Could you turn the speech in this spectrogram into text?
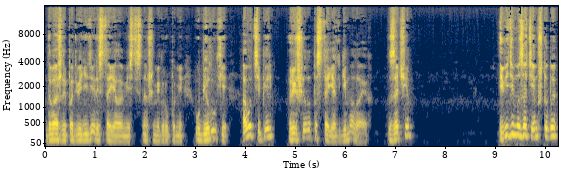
Дважды по две недели стояла вместе с нашими группами у Белухи, а вот теперь решила постоять в Гималаях. Зачем? И, видимо, за тем, чтобы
